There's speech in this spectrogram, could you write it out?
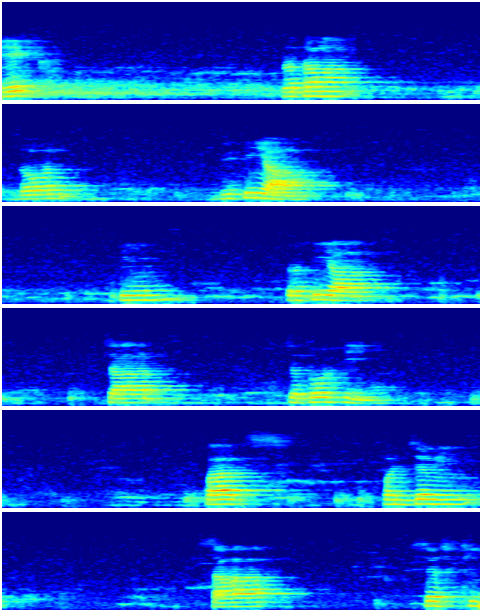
एक प्रथमा दोन द्वितीया तीन तृतीया चार चतुर्थी पाच पंचमी सहा षष्ठी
